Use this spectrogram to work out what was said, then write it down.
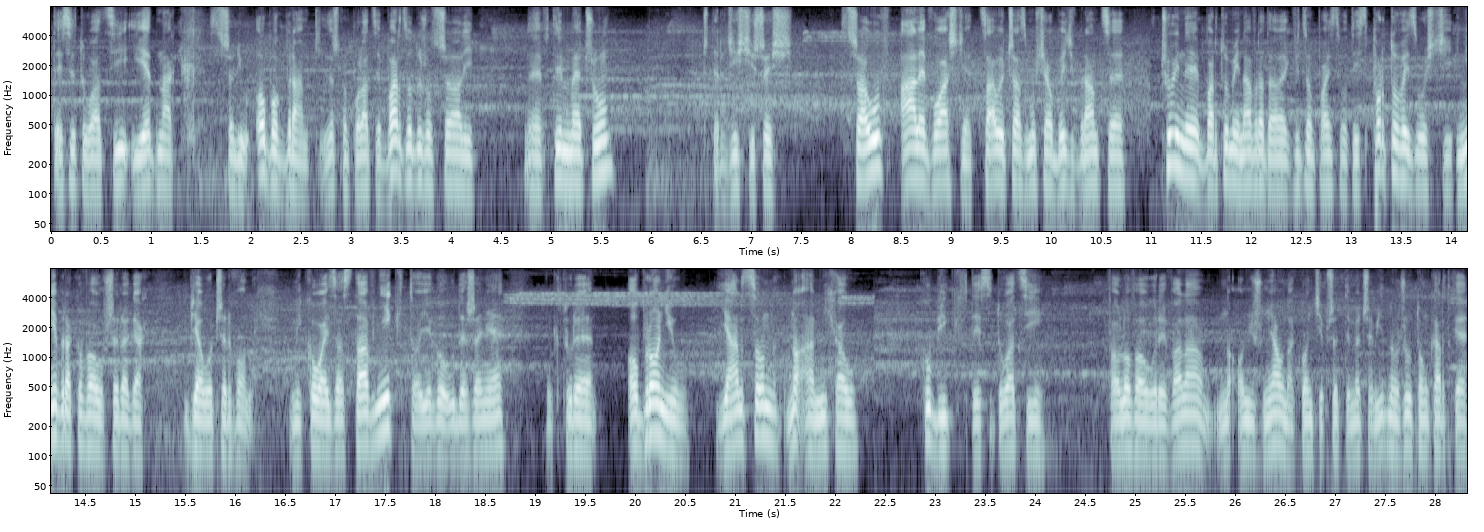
w tej sytuacji, jednak strzelił obok bramki. Zresztą Polacy bardzo dużo strzelali e, w tym meczu. 46 strzałów, ale właśnie cały czas musiał być w bramce czujny Bartłomiej Nawrat, ale jak widzą Państwo, tej sportowej złości nie brakowało w szeregach biało-czerwonych. Mikołaj Zastawnik to jego uderzenie, które obronił Jansson, no a Michał Kubik w tej sytuacji faulował rywala. No, on już miał na koncie przed tym meczem jedną żółtą kartkę,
